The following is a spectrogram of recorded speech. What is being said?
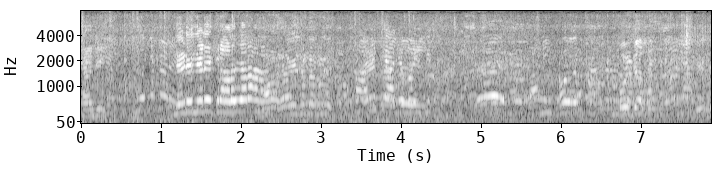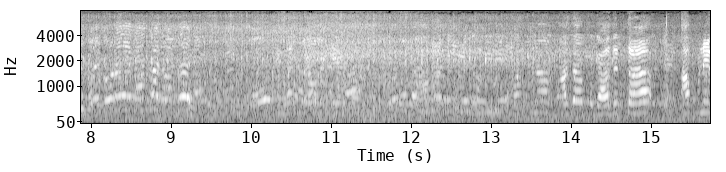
ਸਾਡੀ ਨੇੜੇ ਨੇੜੇ ਕਰਾ ਲਓ ਯਾਰ। ਆਪਣਾ ਵਾਅਦਾ ਪਗਾ ਦਿੱਤਾ ਆਪਣੇ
